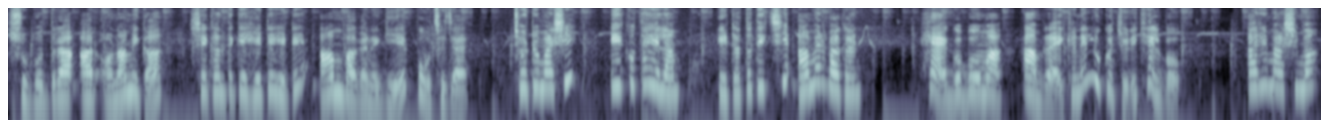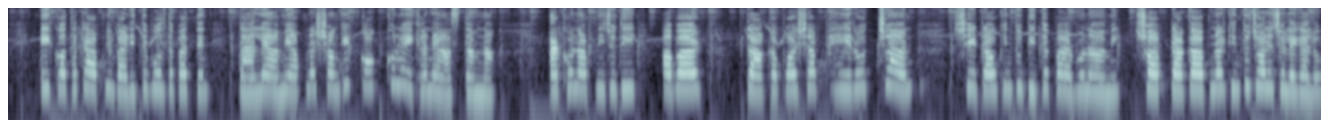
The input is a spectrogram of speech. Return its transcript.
সুভদ্রা আর অনামিকা সেখান থেকে হেঁটে হেঁটে আম বাগানে গিয়ে পৌঁছে যায়। ছোট মাসি, এই কোথায় এলাম? এটা তো দেখছি আমের বাগান। হ্যাঁ গো বৌমা, আমরা এখানে লুকোচুরি খেলব। আরে মাসিমা, এই কথাটা আপনি বাড়িতে বলতে পারতেন, তাহলে আমি আপনার সঙ্গে কখনো এখানে আসতাম না। এখন আপনি যদি আবার টাকা পয়সা ফেরত চান, সেটাও কিন্তু দিতে পারব না আমি। সব টাকা আপনার কিন্তু জলে চলে গেল।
